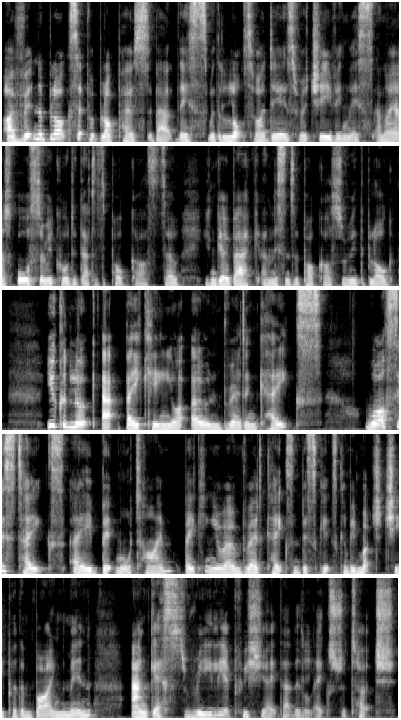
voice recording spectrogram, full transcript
I've written a blog, separate blog post about this with lots of ideas for achieving this, and I also recorded that as a podcast. So you can go back and listen to the podcast or read the blog. You could look at baking your own bread and cakes. Whilst this takes a bit more time, baking your own bread, cakes, and biscuits can be much cheaper than buying them in, and guests really appreciate that little extra touch.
